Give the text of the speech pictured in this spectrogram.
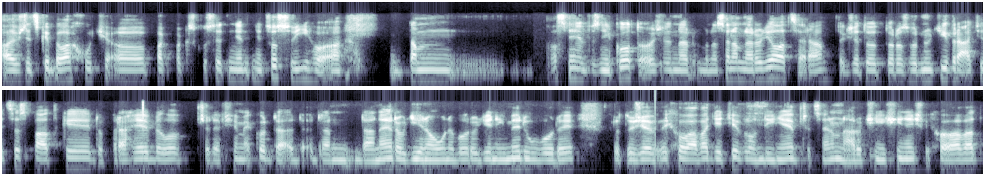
ale vždycky byla chuť uh, pak, pak zkusit ně, něco svýho. A tam vlastně vzniklo to, že na, se nám narodila dcera, takže to, to rozhodnutí vrátit se zpátky do Prahy bylo především jako da, da, dané rodinou nebo rodinnými důvody, protože vychovávat děti v Londýně je přece jenom náročnější, než vychovávat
